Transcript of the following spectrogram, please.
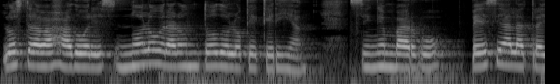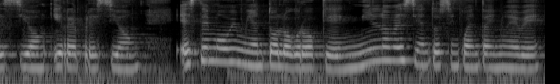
Los trabajadores no lograron todo lo que querían. Sin embargo, pese a la traición y represión, este movimiento logró que en 1959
